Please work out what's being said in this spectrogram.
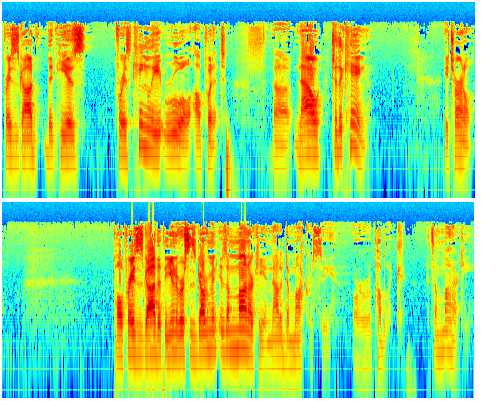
praises God that he is, for his kingly rule, I'll put it. Uh, now to the king, eternal. Paul praises God that the universe's government is a monarchy and not a democracy or a republic. It's a monarchy.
